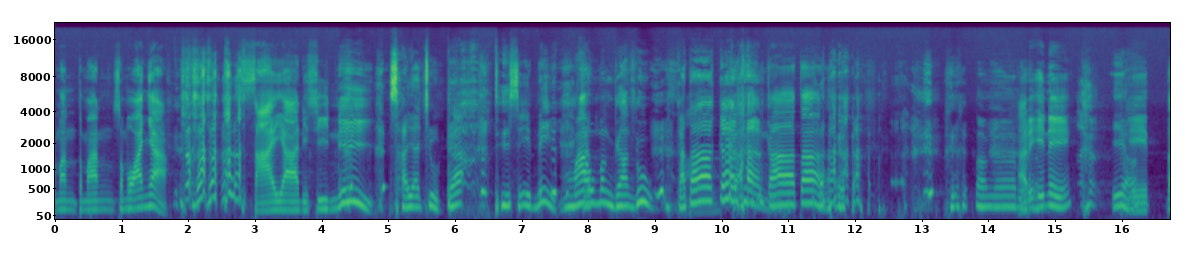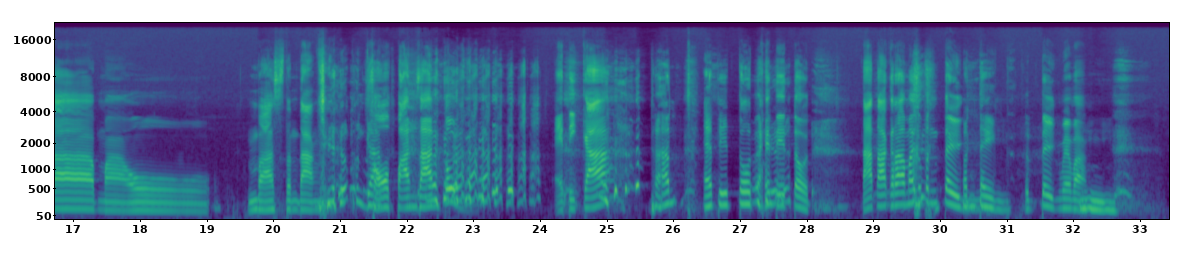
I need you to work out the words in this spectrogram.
teman-teman semuanya. Saya di sini. Saya juga di sini Mau mengganggu katakan kata. Banget. Hari ini Iya. kita mau membahas tentang sopan santun, etika, dan attitude attitude. Tata kerama itu penting. penting. Penting memang. Hmm.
